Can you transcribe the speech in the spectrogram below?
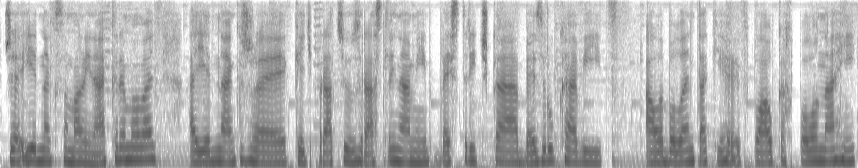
že jednak sa mali nakremovať a jednak, že keď pracujú s rastlinami bez trička, bez rukavíc, alebo len taký v plavkách polonahy,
